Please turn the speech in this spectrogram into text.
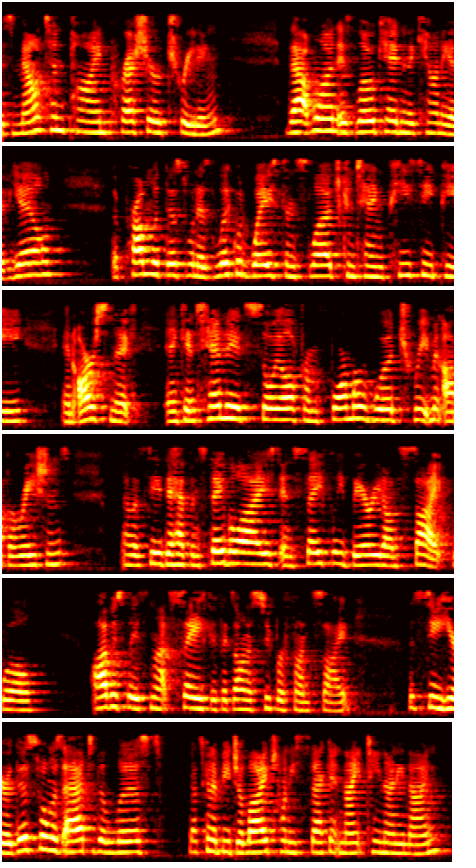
is Mountain Pine Pressure Treating. That one is located in the county of Yell. The problem with this one is liquid waste and sludge contain PCP and arsenic and contaminated soil from former wood treatment operations. Now let's see, they have been stabilized and safely buried on site. Well, obviously it's not safe if it's on a Superfund site. Let's see here. This one was added to the list. That's going to be July 22nd, 1999.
